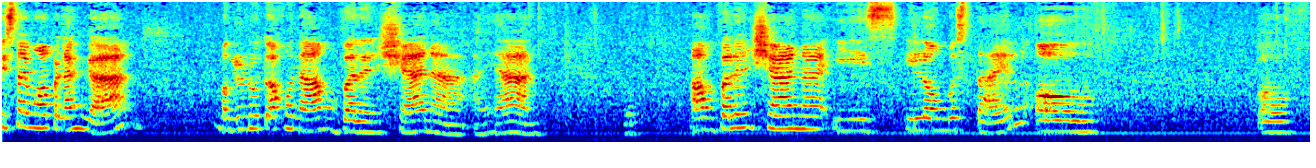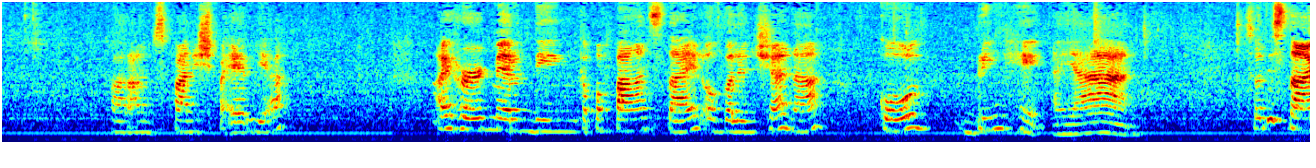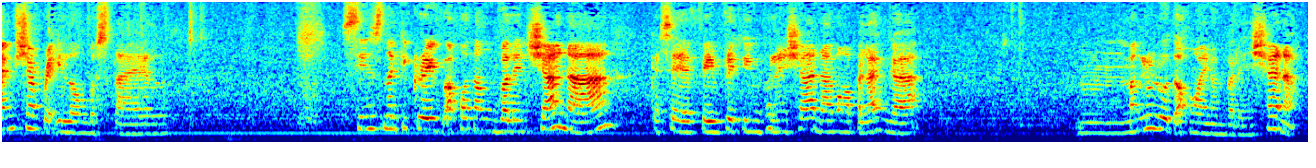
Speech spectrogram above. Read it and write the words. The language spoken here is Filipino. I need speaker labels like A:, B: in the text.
A: this time mga palangga, magluluto ako ng Valenciana. Ayan. Ang Valenciana is Ilonggo style of of parang Spanish paella. I heard meron ding Kapampangan style of Valenciana called Bringhe. Ayan. So this time, syempre Ilonggo style. Since nagki-crave ako ng Valenciana, kasi favorite ko yung Valenciana, mga palangga, mm, magluluto ako ngayon ng Valenciana.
